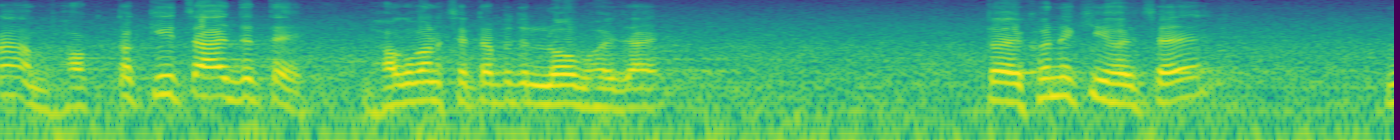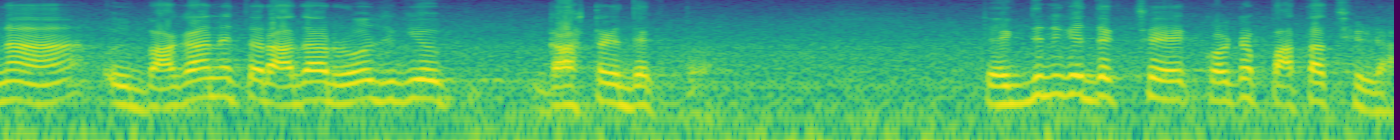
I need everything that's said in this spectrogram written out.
না, ভক্ত কি চায় যেতে? ভগবান সেটার প্রতি লোভ হয়ে যায়। তো এখানে কি হয়েছে? না, ওই বাগানে তো রাজা রোজ গিয়ে গাছটাকে দেখতো। তো একদিন গিয়ে দেখছে কয়টা পাতা ছিঁড়া।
